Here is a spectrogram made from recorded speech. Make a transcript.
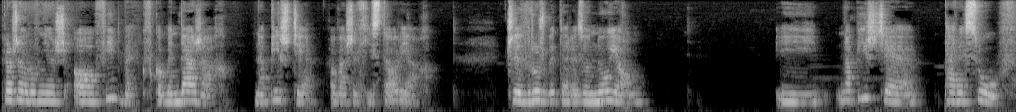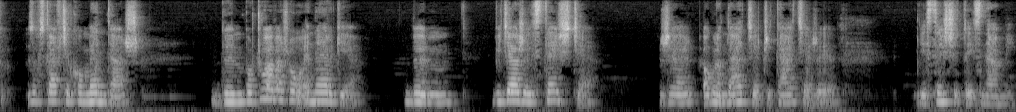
Proszę również o feedback w komentarzach. Napiszcie o Waszych historiach, czy wróżby te rezonują i napiszcie parę słów, zostawcie komentarz, bym poczuła Waszą energię, bym widziała, że jesteście, że oglądacie, czytacie, że jesteście tutaj z nami.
